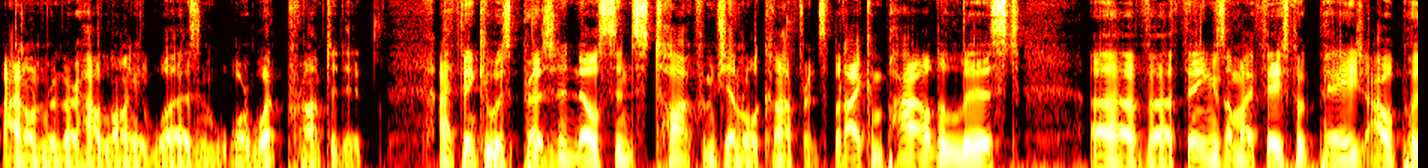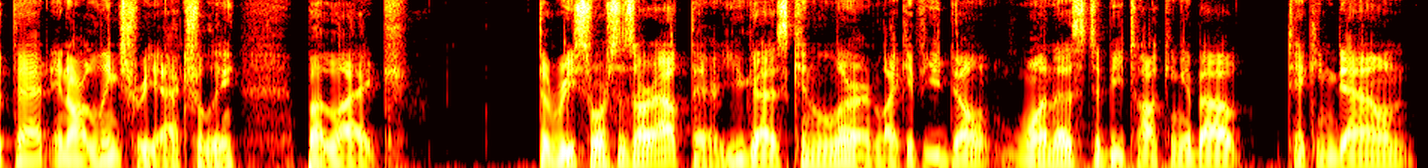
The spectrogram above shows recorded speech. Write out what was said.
I don't remember how long it was and or what prompted it. I think it was President Nelson's talk from General Conference, but I compiled a list of uh, things on my Facebook page. I will put that in our link tree actually, but like the resources are out there. You guys can learn. Like if you don't want us to be talking about taking down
